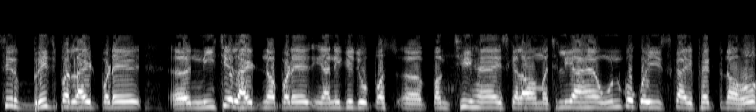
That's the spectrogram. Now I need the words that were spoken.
सिर्फ़ ब्रिज पर लाइट पड़े नीचे लाइट न पड़े, यानी कि जो पंक्षी हैं, इसके अलावा मछलियाँ हैं, उनको कोई इसका इफ़ेक्ट ना हो।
